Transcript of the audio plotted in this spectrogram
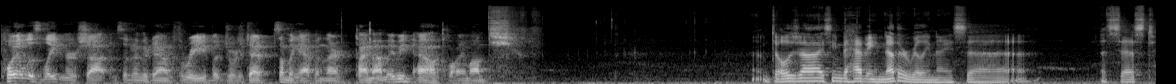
pointless Laettner shot considering they're down three, but Georgia Tech something happened there. Timeout maybe. I'll have to play him on. Dolezaj seemed to have another really nice uh, assist.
